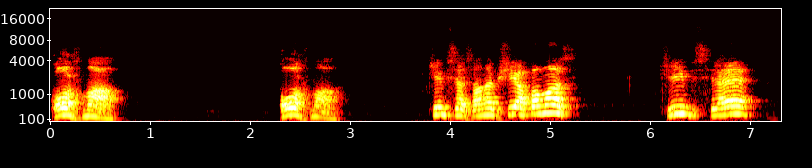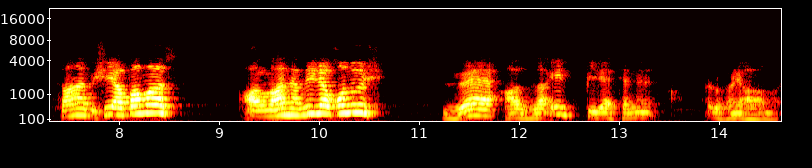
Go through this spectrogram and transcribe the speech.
Korkma. Korkma. Kimse sana bir şey yapamaz. Kimse sana bir şey yapamaz. Allah'ın emriyle konuş. Ve Azrail bile senin ruhunu alamaz.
